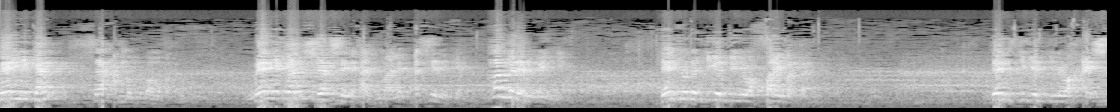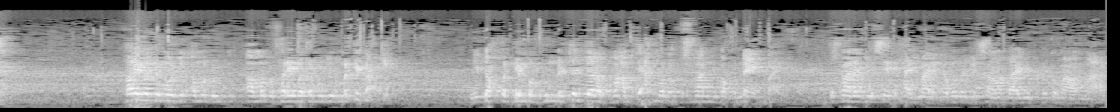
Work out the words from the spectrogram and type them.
meññ kan Cheikh Ahmadou Bamba meññ kan Cheikh Seydi Hadji Malick ak seen i kenn lan nga leen meññee dencoon na jigéen bi ñuy wax Farimata denc jigéen bi ñuy wax Aïcha Farimata moo jur Amadou Amadou Farimata mu jur Mati Bakki ñu jox ko démb bun na ca Jolof mu am ci Ahmadou Ousmane ñu bokk ndey ak baay Ousmane a jur Seydi Hadji Malick Amadou jur sama baay ñu ko maamam Maara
